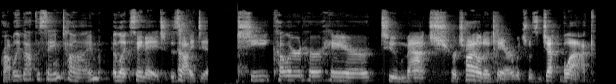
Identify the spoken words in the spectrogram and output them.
Probably about the same time, uh, like same age as okay. I did. She colored her hair to match her childhood hair, which was jet black.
